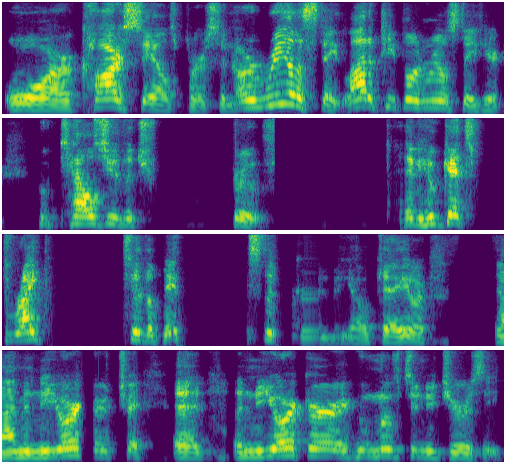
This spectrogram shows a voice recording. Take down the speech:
or car salesperson or real estate? A lot of people in real estate here who tells you the tr- truth and who gets right to the it's the in me, okay? Or I'm a New Yorker, uh, a New Yorker who moved to New Jersey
